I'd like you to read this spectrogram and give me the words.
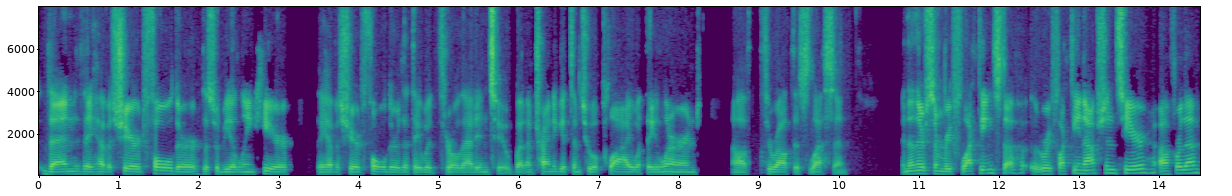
then they have a shared folder. This would be a link here. They have a shared folder that they would throw that into. But I'm trying to get them to apply what they learned uh, throughout this lesson. And then there's some reflecting stuff, reflecting options here uh, for them.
